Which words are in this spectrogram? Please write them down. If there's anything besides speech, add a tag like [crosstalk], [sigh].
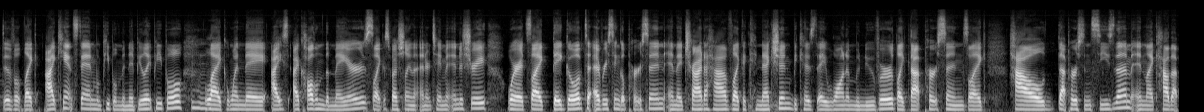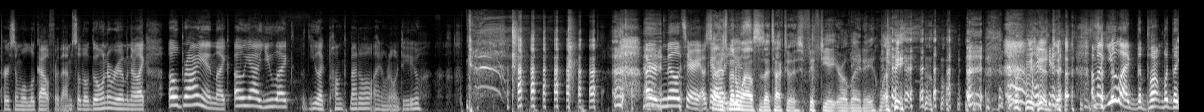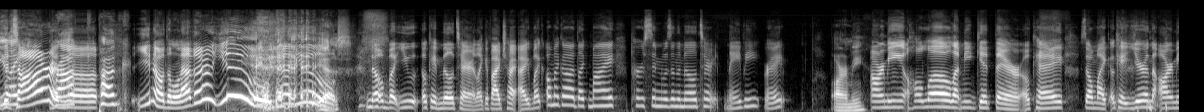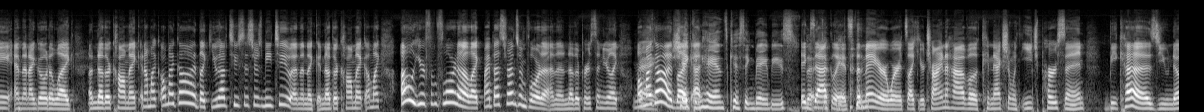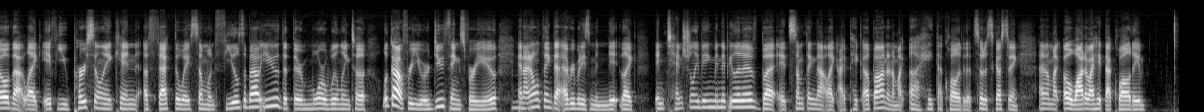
reflective of like I can't stand when people manipulate people mm-hmm. like when they I I call them the mayors like especially in the entertainment industry where it's like they go up to every single person and they try to have like a connection because they want to maneuver like that person's like how that person sees them and like how that person will look out for them. So they'll go in a room and they're like, "Oh, Brian, like, oh yeah, you like you like punk metal? I don't know, do you?" [laughs] [laughs] [laughs] or military. Okay. Sorry, I'll it's been a while since I talked to a 58 year old lady. [laughs] Let me. [laughs] let me adjust. I'm like, you like the punk with the You like guitar and rock, the, punk. you know, the leather. You, yeah, you. Yes. No, but you okay, military. Like if I try I'm like, oh my god, like my person was in the military. Navy, right? Army. Army, hello, let me get there, okay? So I'm like, okay, you're in the army, and then I go to like another comic, and I'm like, oh my god, like you have two sisters, me too, and then like another comic, I'm like, oh, you're from Florida, like my best friend's from Florida, and then another person, you're like, oh my Right. god, like shaking I- hands, kissing babies. Exactly. [laughs] It's the mayor where it's like you're trying to have a connection with each person because you know that like if you personally can affect the way someone feels about you that they're more willing to look out for you or do things for you. And I mm. don't think that everybody's mani- like intentionally being manipulative, but it's something that like I pick up on and I'm like, "Oh, I hate that quality. That's so disgusting." And I'm like, "Oh, why do I hate that quality?"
